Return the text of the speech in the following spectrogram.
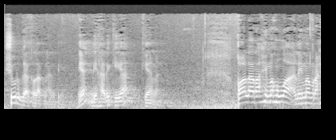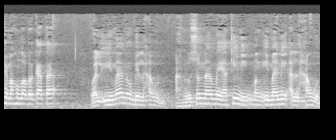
surga kelak nanti, ya, di hari kia, kiamat. Qala rahimahullah, Al-Imam rahimahullah berkata, Wal imanu bil haud. Ahlu sunnah meyakini, mengimani al haud.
